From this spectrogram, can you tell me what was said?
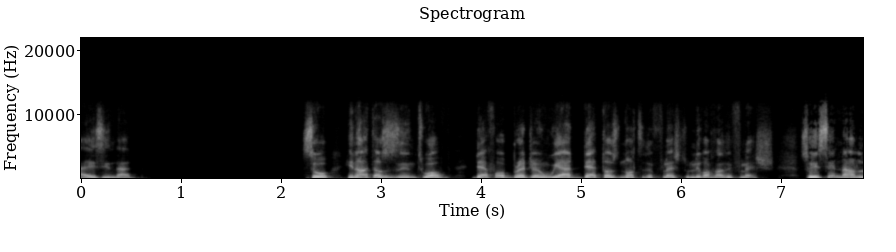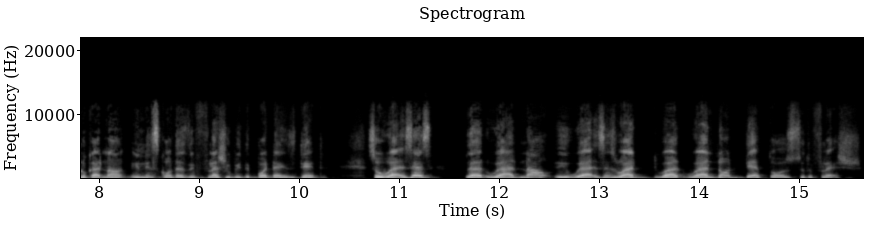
Are you seeing that? So he now tells us in 12, therefore, brethren, we are debtors not to the flesh to live after the flesh. So he's saying now, look at now, in this context, the flesh will be the body that is dead. So where it says that we are now, we are, it says we are, we are, we are not debtors to the flesh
